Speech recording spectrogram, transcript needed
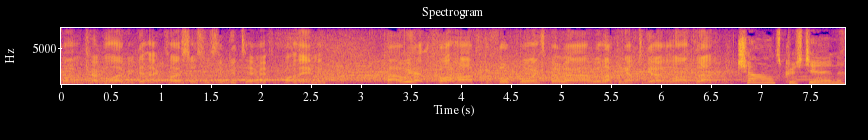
them to travel over and get that close to us was a good team effort by them. And uh, we had to fight hard for the full points, but uh, we're lucky enough to get over the line today. Charles Christian,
